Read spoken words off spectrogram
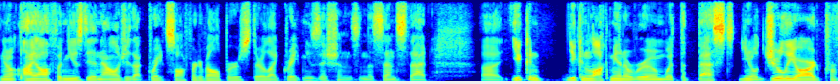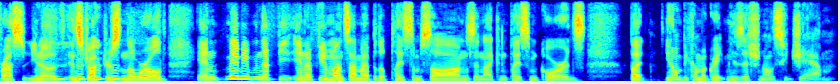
You know, I often use the analogy that great software developers, they're like great musicians in the sense that uh, you can you can lock me in a room with the best you know Juilliard professor you know instructors in the world, and maybe in a few in a few months I might be able to play some songs and I can play some chords, but you don't become a great musician unless you jam,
